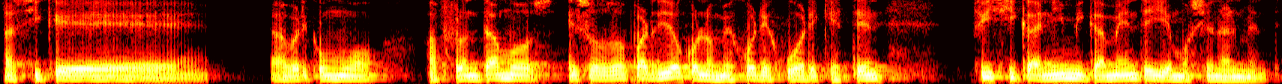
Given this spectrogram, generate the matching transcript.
Así que a ver cómo afrontamos esos dos partidos con los mejores jugadores que estén física, anímicamente y emocionalmente.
